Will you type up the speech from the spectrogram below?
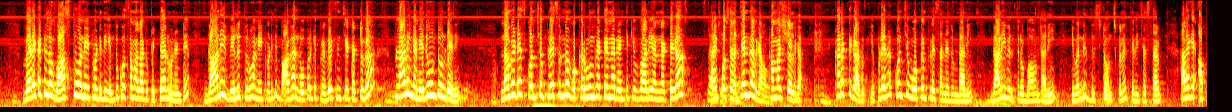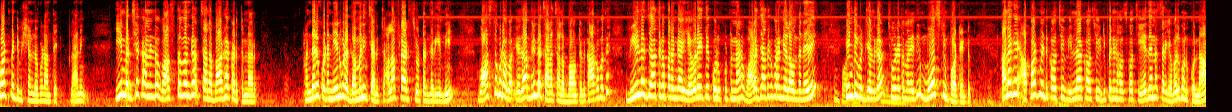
వెనకటిలో వాస్తు అనేటువంటిది ఎందుకోసం అలాగ పెట్టారు అని అంటే గాలి వెలుతురు అనేటువంటిది బాగా లోపలికి ప్రవేశించేటట్టుగా ప్లానింగ్ అనేది ఉంటూ ఉండేది. నవేడేస్ కొంచెం ప్లేస్ ఉన్న ఒక రూమ్ కట్టైనా రెంట్కి ఇవ్వాలి అన్నట్టుగా అయిపోతున్నారు జనరల్గా కమర్షియల్గా. కరెక్ట్ కాదు. ఎప్పుడైనా కొంచెం ఓపెన్ ప్లేస్ అనేది ఉండాలి. గాలి వెలుతురు బాగుండాలి. ఇవన్నీ దృష్టిలో ఉంచుకొని తెలియజేస్తారు. అలాగే అపార్ట్మెంట్ విషయంలో కూడా అంతే ప్లానింగ్ ఈ మధ్య కాలంలో వాస్తవంగా చాలా బాగా కడుతున్నారు. అందరూ కూడా నేను కూడా గమనించాను. చాలా ఫ్లాట్స్ చూడటం జరిగింది. వాస్తు కూడా యథార్థంగా చాలా చాలా బాగుంటుంది. కాకపోతే వీళ్ళ జాతక పరంగా ఎవరైతే కొనుక్కుంటున్నారో వాళ్ళ జాతక పరంగా ఎలా ఉందనేది ఇండివిజువల్గా చూడటం అనేది మోస్ట్ ఇంపార్టెంట్ అలాగే అపార్ట్మెంట్ కావచ్చు విల్లా కావచ్చు ఇండిపెండెంట్ హౌస్ కావచ్చు ఏదైనా సరే ఎవరు కొనుక్కున్నా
